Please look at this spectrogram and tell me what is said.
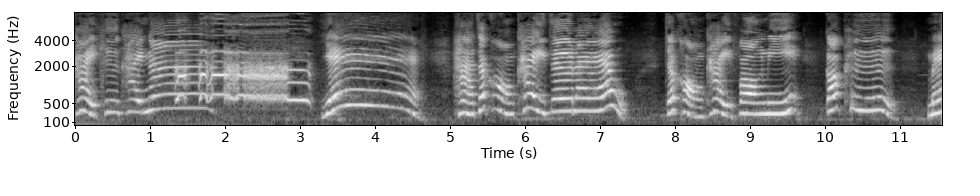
ไข่คือใครนะเย้หาเจ้าของไข่เจอแล้ว เจ้าของไข่ฟองนี้ ก็คือ แม่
